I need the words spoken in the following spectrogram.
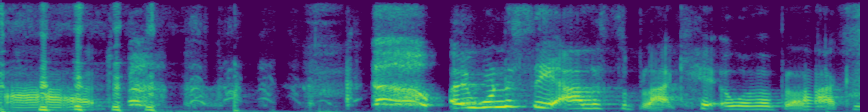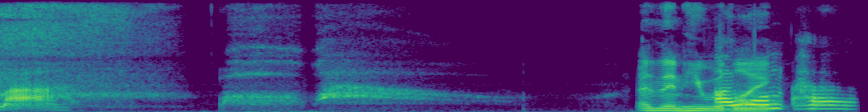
sad. I want to see Aleister Black hit her with a black mass. Oh, and then he would I like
